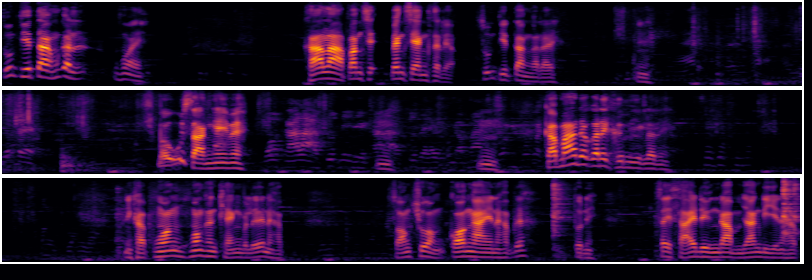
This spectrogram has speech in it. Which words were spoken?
ซุ้มติดตั้งมันก็ห่วยขาลาปังแป้งแซงซะแล้วซุ้มติดตั้งอะไรนี่บ่อู้สั่งไงไหมขาลาชุดนี้เลยขาอืมลาชุดไหนกลับมาอืมกลับมาเดี๋ยวก็ได้ขึ้นอีกแล้วนี่นี่ครับห่วงห่วงแข็งๆไปเลยนะครับ สองช่วงกอไงนะครับเด้อตัวนี้ใส่สายดึงดำย่างดีนะครับ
